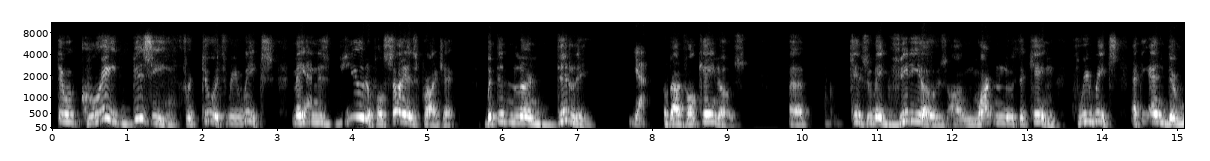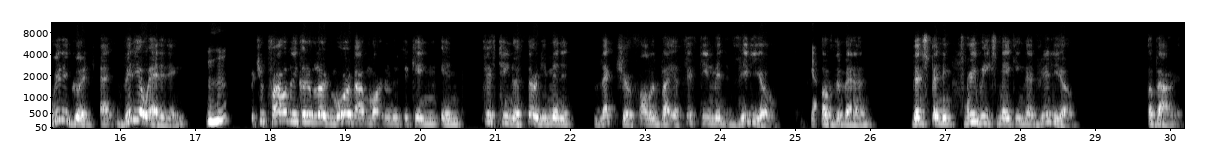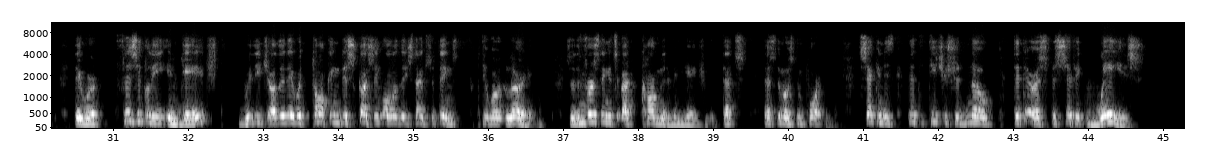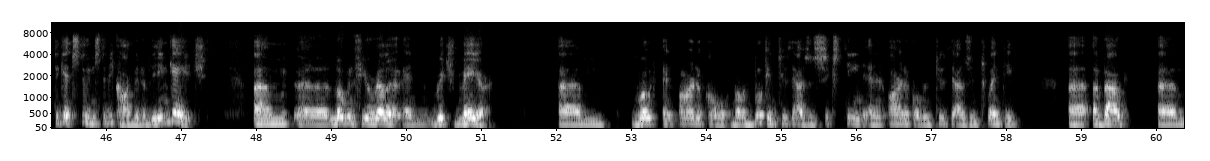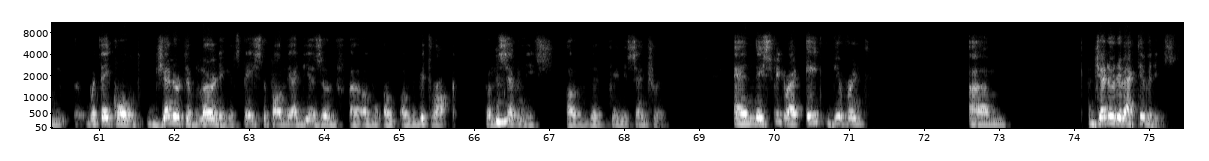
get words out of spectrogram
They were great, busy for two or three weeks making this beautiful science project, but didn't learn diddly Yeah. about volcanoes. Uh, kids who make videos on Martin Luther King, three weeks. At the end, they're really good at video editing, Mhm. but you probably could have learned more about Martin Luther King in 15 or 30 minute lecture followed by a 15 minute video Yep. of the man then spending three weeks making that video about it. They were physically engaged with each other. They were talking, discussing all of these types of things, but they weren't learning. So the Mm. first thing it's about cognitive engagement. That's that's the most important. Second is that the teacher should know that there are specific ways to get students to be cognitively engaged. Um, uh, Logan Fiorella and Rich Mayer um, wrote an article, well, a book in 2016 and an article in 2020 uh, about um, what they called generative learning. It's based upon the ideas of, uh, of, of, of Wittrock from the Mhm. 70s of the previous century. And they speak about eight different um, generative activities.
